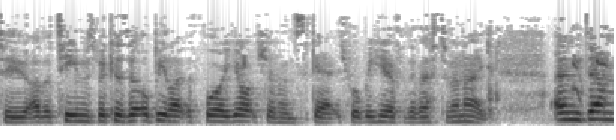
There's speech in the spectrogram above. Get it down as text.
to other teams because it'll be like the four Yorkshiremen sketch. We'll be here for the rest of the night. And um,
